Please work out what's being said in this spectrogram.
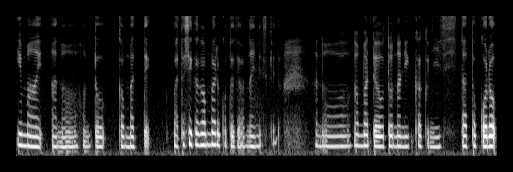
今あの本当頑張って私が頑張ることではないんですけどあのー、頑張って大人に確認したところ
